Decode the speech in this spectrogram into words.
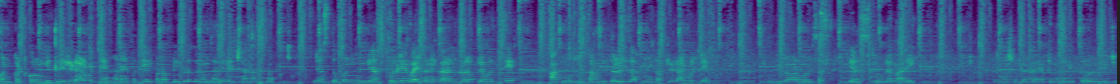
पण कट करून घेतलेले डाळबट्टे आणि आता तेल पण आपल्या इकडं गरम झालेलं आहे छान असतं जास्त पण गॅस फुल ठेवायचा नाही कारण करपल्यावरती ते आतमधून चांगली तळली जात नाहीत आपले डाळबट्टे. नॉर्मलचा गॅस ठेवला बारीक. आणि अशा प्रकारे आपण आता हे तळून घ्यायची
